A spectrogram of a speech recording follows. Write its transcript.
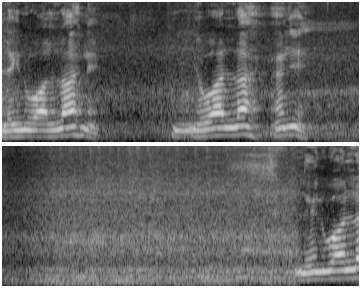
لیکن وہ اللہ نے، وہ اللہ ہاں جی۔ لیکن وہ اللہ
